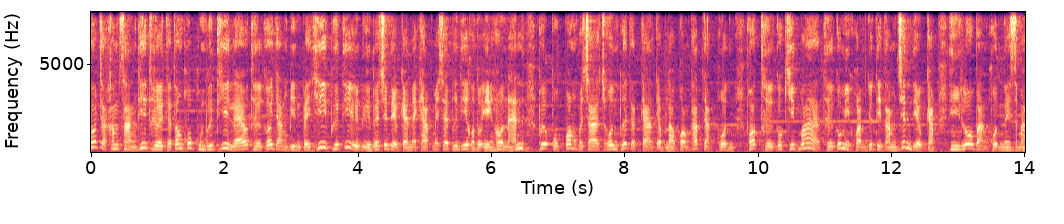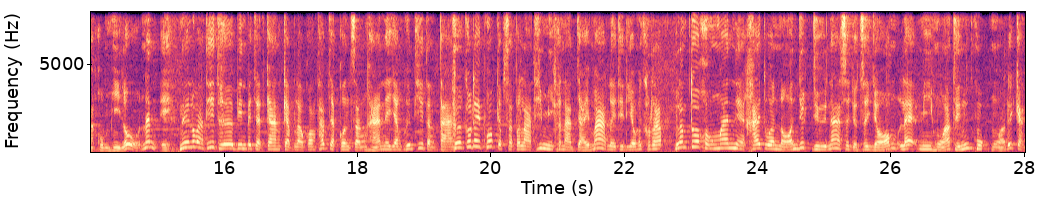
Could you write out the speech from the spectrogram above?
นอกจากคำสั่งที่เธอจะต้องควบคุมพื้นที่แล้ว เธอก็ยังบินไปที่พื้นที่อื่น ๆ ด้วยเช่นเดียวกันนะครับไม่ใช่พื้นที่ของตัวเองเท่านั้น เพื่อปกป้องประชาชนเพื่อจัดการกับเหล่ากองทัพจากคนเพราะเธอก็คิดว่าเธอก็มีความยุติธรรมเช่นเดียวกับฮีโร่บางคนในสมาคมฮีโร่นั่นเอง ในระหว่างที่เธอบินไปจัดการกับเหล่ากองทัพจากคนสังหารในยังพื้นที่ต่างๆ เธอก็ได้พบกับสัตว์ประหลาดที่มีขนาดใหญ่มากเลยทีเดียวนะครับลำตัวของมันเนี่ยคล้ายตัวหนอนยึกยือหน้าสยดสยอง และมีหัวถึงหกหัวด้วยกัน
